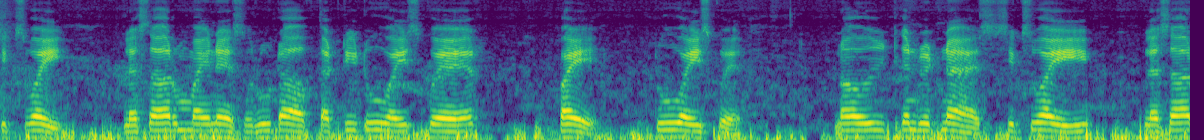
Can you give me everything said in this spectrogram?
6y plus or minus root of 32y square by 2y square now it can be written as 6y plus or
